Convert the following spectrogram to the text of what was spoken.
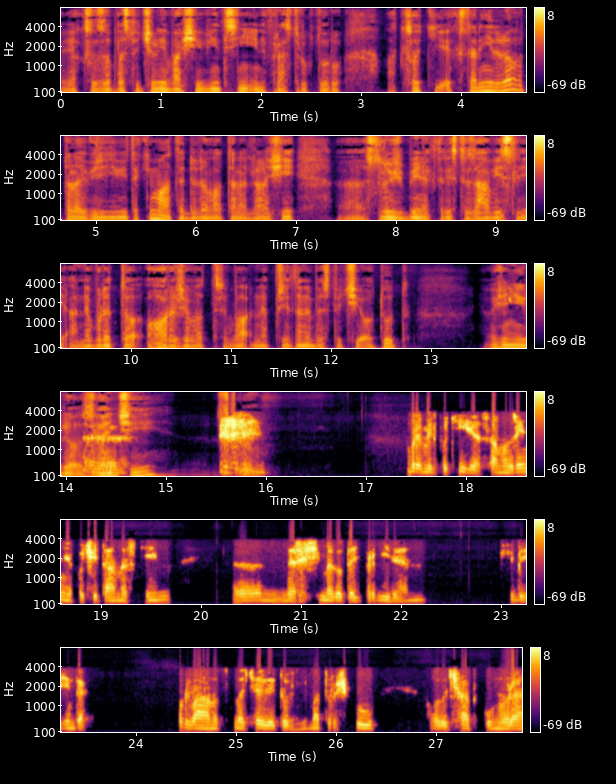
jak se zabezpečili vaši vnitřní infrastrukturu. A co ti externí dodavatele? Vy, vy taky máte dodavatele další eh, služby, na které jste závislí a nebude to ohrožovat třeba nepřijete nebezpečí odtud? Že někdo zvenčí? Bude mít potíže, samozřejmě počítáme s tím, eh, neřešíme to teď první den, přibližně tak od Vánoc jsme začali to vnímat trošku od začátku února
